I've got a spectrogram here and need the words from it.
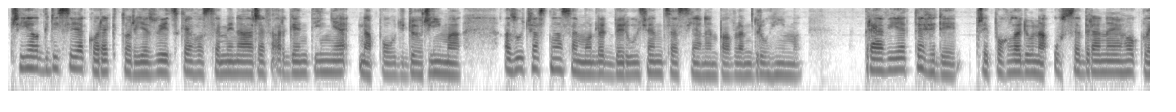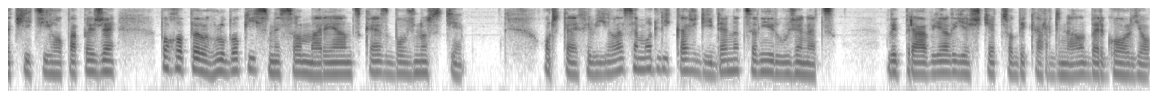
přijel kdysi jako rektor jezuitského semináře v Argentíně na pouť do Říma a zúčastnil se modlitby růžence s Janem Pavlem II. Právě tehdy, při pohledu na usebraného klečícího papeže, pochopil hluboký smysl mariánské zbožnosti. Od té chvíle se modlí každý den celý růženec. Vyprávěl ještě co by kardinál Bergoglio.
